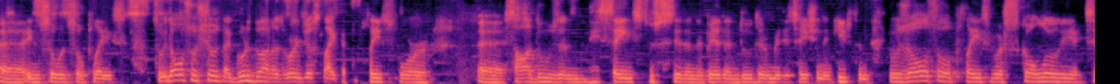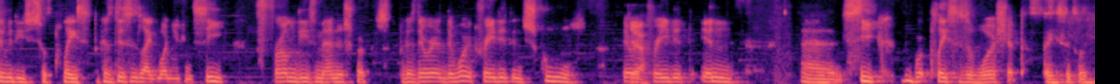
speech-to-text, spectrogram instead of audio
uh, in so and so place. So it also shows that gurdwaras weren't just like a place for uh, sadhus and these saints to sit in a bit and do their meditation and kirtan. It was also a place where scholarly activities took place because this is like what you can see from these manuscripts because they were they weren't created in schools. They were Yeah. created in uh, Sikh places of worship, basically.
